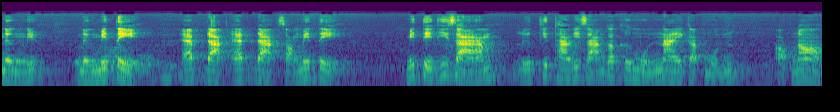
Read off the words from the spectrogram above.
หนึ่งนิหนึ่งมิติ abduct adduct สองมิติ มิติที่ 3 หรือทิศทางที่ 3 ก็คือหมุนในกับหมุนออกนอก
